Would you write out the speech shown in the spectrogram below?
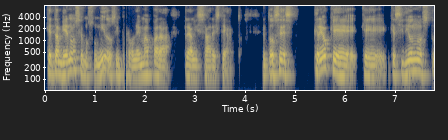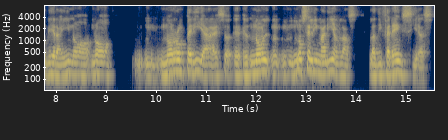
que también nos hemos unido sin problema para realizar este acto. Entonces, creo que, que, si Dios no estuviera ahí, no, no, no rompería eso, eh, eh, no, no se limarían las, las diferencias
